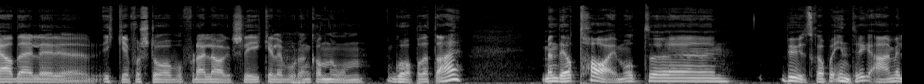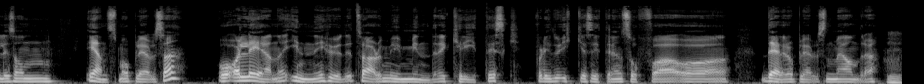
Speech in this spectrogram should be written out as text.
av det, eller eh, ikke forstå hvorfor det er laget slik, eller hvordan kan noen gå på dette her. Men det å ta imot eh, budskap og inntrykk er en veldig sånn ensom opplevelse. Og alene inne i huet ditt så er du mye mindre kritisk, fordi du ikke sitter i en sofa og deler opplevelsen med andre. Mm.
